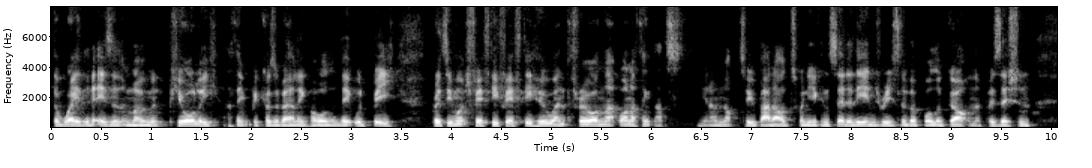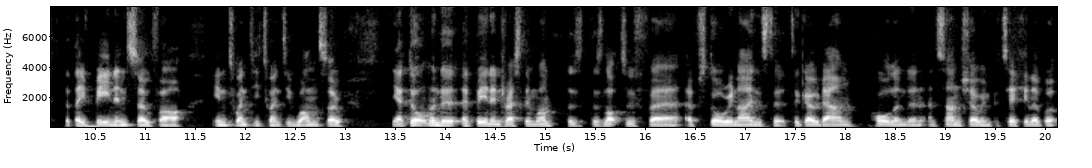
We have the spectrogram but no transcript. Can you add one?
the way that it is at the moment, purely I think because of Erling Haaland, it would be pretty much 50-50 who went through on that one. I think that's you know not too bad odds when you consider the injuries Liverpool have got and the position that they've been in so far in 2021. So yeah, Dortmund had been an interesting one. There's there's lots of uh, of storylines to, to go down, Haaland and, and Sancho in particular, but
